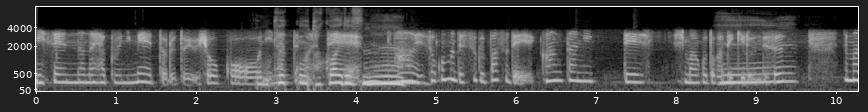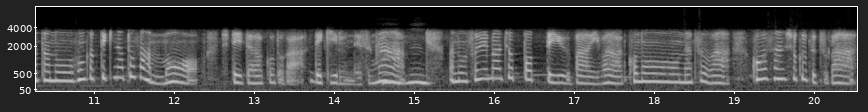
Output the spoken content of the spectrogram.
2702メートルという標高になってまして、ね、うん。はい、そこまですぐバスで簡単に行ってしまうことができるんです。でまたあの本格的な登山もしていただくことができるんですが、うんうんあのそれはちょっとっていう場合はこの夏は高山植物が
